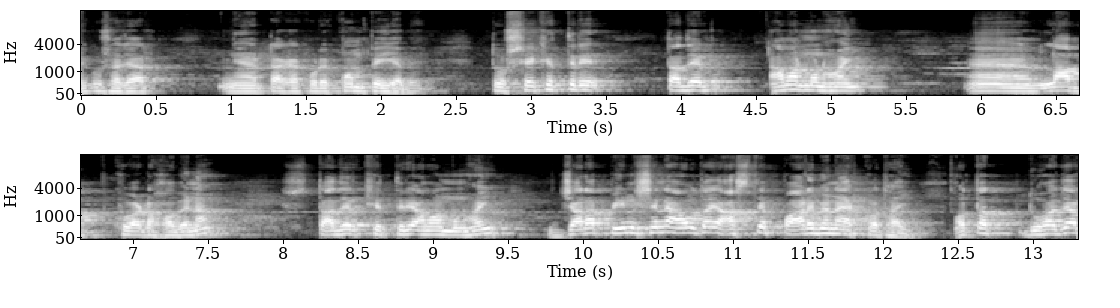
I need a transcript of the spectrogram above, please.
একুশ হাজার টাকা করে কম পেয়ে যাবে। তো সেক্ষেত্রে তাদের আমার মনে হয় লাভ খুব একটা হবে না। তাদের ক্ষেত্রে আমার মনে হয়, যারা পেনশনের আওতায় আসতে পারবে না এক কথায়, অর্থাৎ দু হাজার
